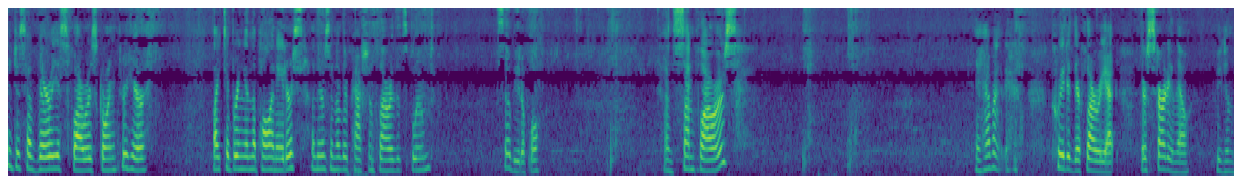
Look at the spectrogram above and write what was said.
I just have various flowers growing through here. Like to bring in the pollinators. Oh, there's another passion flower that's bloomed. So beautiful and sunflowers. They haven't created their flower yet. They're starting though. You can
